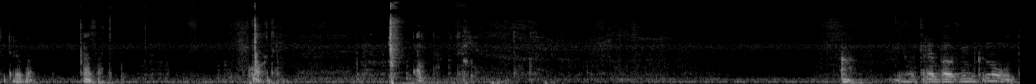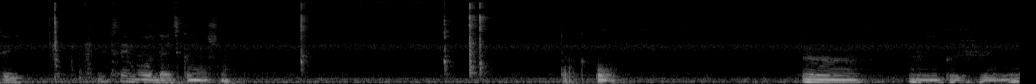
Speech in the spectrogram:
Це треба назад. Ух ти. Отак от є. Так. А, його треба вімкнути. Це молодець, звісно. Так, о. Е, Напряження.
